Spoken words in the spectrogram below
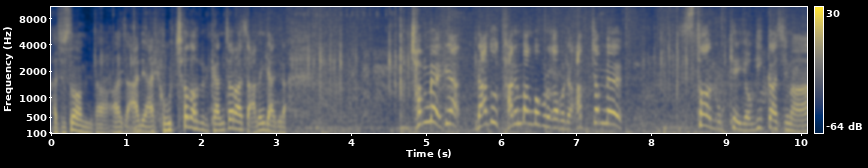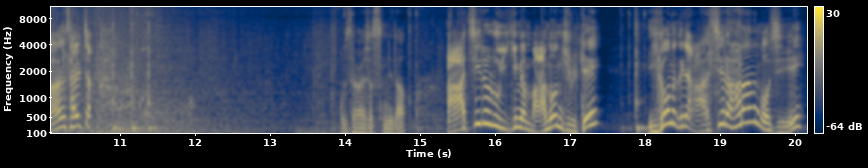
아 죄송합니다. 아 자, 아니 아니 5천원은 간절하지 않은 게 아니라. 전멸 그냥 나도 다른 방법으로 가버려. 앞전멸 스턴 오케이 여기까지만 살짝. 고생하셨습니다. 아지르로 이기면 만 원 줄게? 이거는 그냥 아지르 하라는 거지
